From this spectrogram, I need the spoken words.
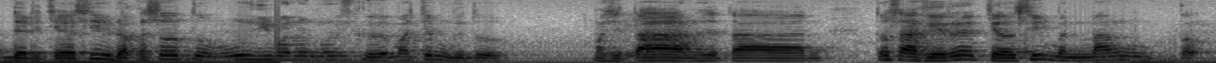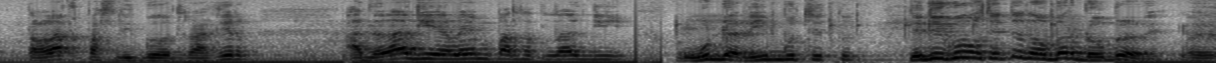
dari Chelsea udah kesel tuh, lu gimana gua segala macem gitu. Masih tahan, masih tahan. Terus akhirnya Chelsea menang tel- telak pas di gol terakhir ada lagi yang lempar satu lagi udah ribut itu jadi gua waktu itu nobar double ya Eh,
